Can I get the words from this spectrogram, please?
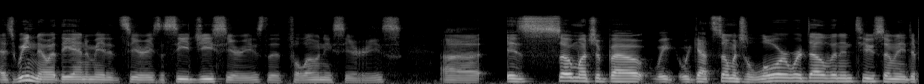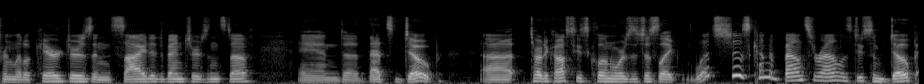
as we know it, the animated series, the CG series, the Filoni series, uh, is so much about we we got so much lore we're delving into, so many different little characters and side adventures and stuff, and uh, that's dope. Uh, Tartakovsky's Clone Wars is just like let's just kind of bounce around, let's do some dope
